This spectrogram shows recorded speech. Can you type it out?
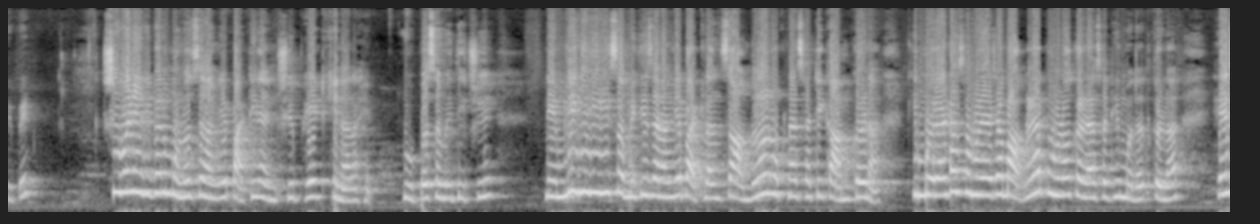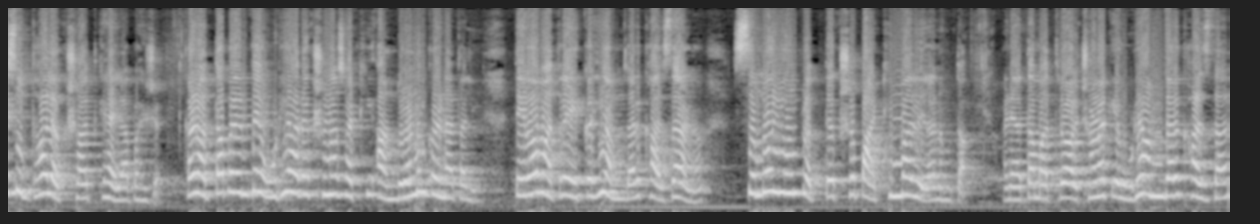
रिपीट शिवनेरीवर मनोज रांगे पाटील यांची भेट घेणार आहे. उपसमितीची नेमलीगिरी ही समिती जरांगे पाटलांचं आंदोलन रोखण्यासाठी काम करणार की मराठा समाजाच्या मागण्या पूर्ण करण्यासाठी मदत करणार हे सुद्धा लक्षात घ्यायला पाहिजे. कारण आतापर्यंत एवढी आरक्षणासाठी आंदोलनं करण्यात आली तेव्हा मात्र एकही आमदार खासदारानं समोर येऊन प्रत्यक्ष पाठिंबा दिला नव्हता. आणि आता मात्र अचानक एवढे आमदार खासदार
